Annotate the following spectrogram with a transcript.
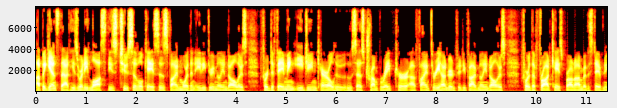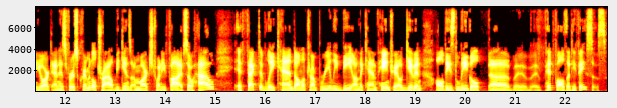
up against that, he's already lost these two civil cases, fined more than $83 million for defaming E. Jean Carroll, who, who says Trump raped her, uh, fined $355 million for the fraud case brought on by the state of New York, and his first criminal trial begins on March 25. So, how effectively can Donald Trump really be on the campaign trail given all these legal uh, pitfalls that he faces?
